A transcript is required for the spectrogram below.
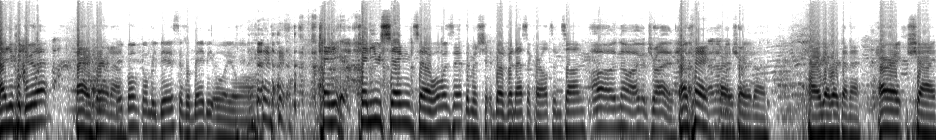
Oh, you can do that? All right, fair enough. They enough. both gonna be dancing with baby oil on. Can you can you sing to what was it the machi- the Vanessa Carlton song? Uh, no, I haven't tried. Okay, I, I all right, gonna try. fair enough. All right, we gotta work on that. All right, shy.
